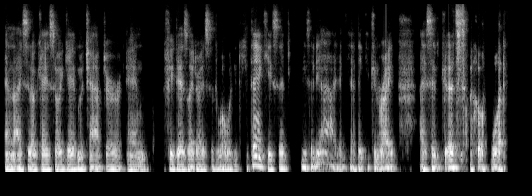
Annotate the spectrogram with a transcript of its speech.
And I said, okay. So I gave him a chapter. And a few days later, I said, well, what did you think? He said, he said, yeah, I, I think you can write. I said, good. So what,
